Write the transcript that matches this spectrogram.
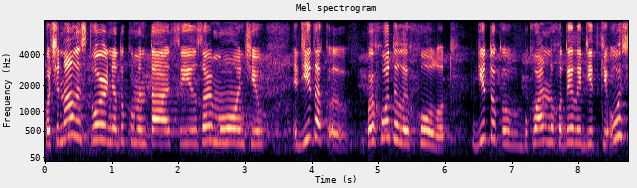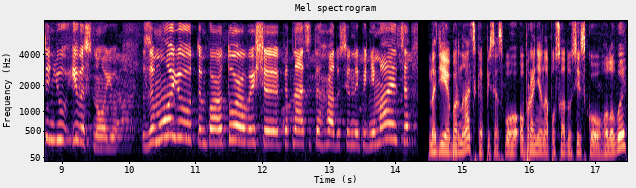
Починали створення документації, з ремонтів. Діток е, приходили холод. Діток е, буквально ходили дітки осінню і весною. Зимою температура вище 15 градусів не піднімається. Надія Бернацька після свого обрання на посаду сільського голови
